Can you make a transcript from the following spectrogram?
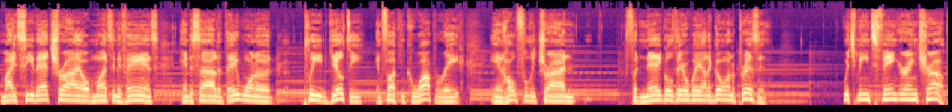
might see that trial months in advance and decide that they want to plead guilty and fucking cooperate and hopefully try and finagle their way out of going to prison, which means fingering Trump,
